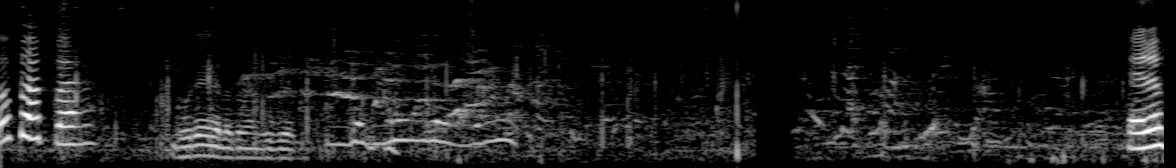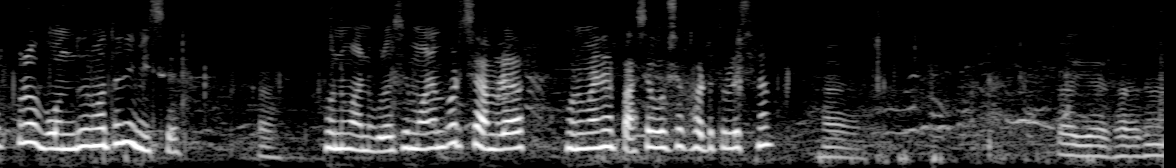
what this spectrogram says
ও পাপা। ঘুরে গেল তোমার ভিডিও এরা পুরো বন্ধুর মতনই মিশে। হনুমানগুলো। সে মনে পড়ছে আমরা হনুমানের পাশে বসে ফটো তুলেছিলাম। হ্যাঁ। তো ইয়ে ধর এখানে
